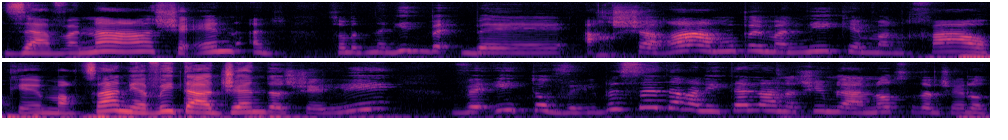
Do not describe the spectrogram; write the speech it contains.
זה הבנה שאין, זאת אומרת נגיד בהכשרה, הרבה פעמים אני כמנחה או כמרצה, אני אביא את האג'נדה שלי והיא תוביל, בסדר, אני אתן לאנשים לענות קצת על שאלות.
